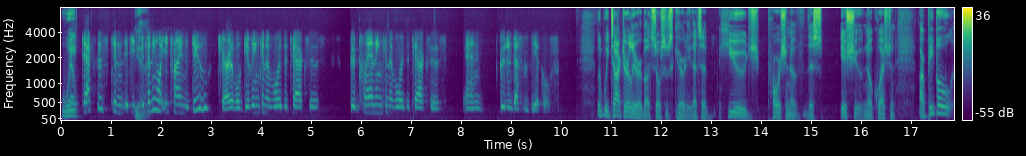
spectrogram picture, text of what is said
We, so taxes can, if you, yeah. depending on what you're trying to do, charitable giving can avoid the taxes. Good planning can avoid the taxes, and good investment vehicles. Look, we talked earlier about Social Security. That's a huge portion of this issue, no question. Are people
